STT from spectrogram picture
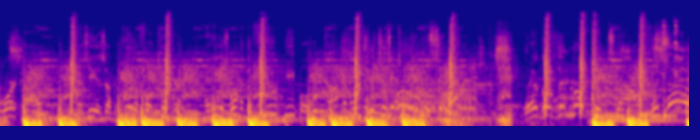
Larry Workai because he is a beautiful kicker, and he is one of the few people who combination just totally. There goes them low kicks now. Whoa!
